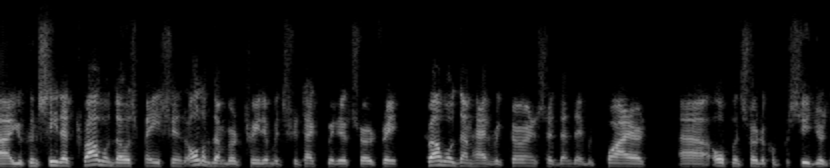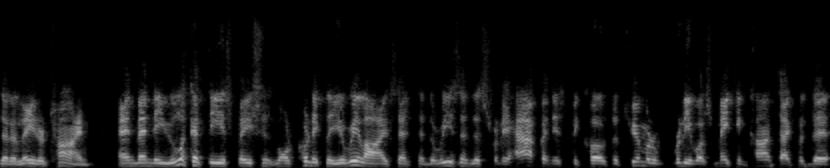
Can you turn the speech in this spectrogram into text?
Uh, you can see that 12 of those patients, all of them were treated with stereotactic radiosurgery. 12 of them had recurrences, then they required uh, open surgical procedures at a later time. And when you look at these patients more critically, you realize that the reason this really happened is because the tumor really was making contact with the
